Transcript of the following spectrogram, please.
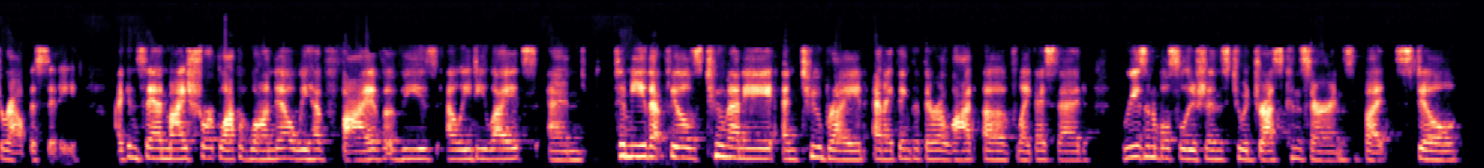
throughout the city. I can say on my short block of Lawndale, we have five of these LED lights, and to me, that feels too many and too bright. And I think that there are a lot of, like I said, reasonable solutions to address concerns, but still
